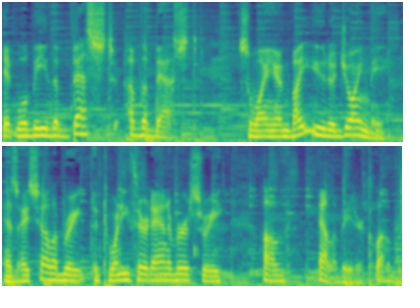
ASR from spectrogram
It will be the best of the best, so I invite you to join me as I celebrate the 23rd anniversary of Elevator Club.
